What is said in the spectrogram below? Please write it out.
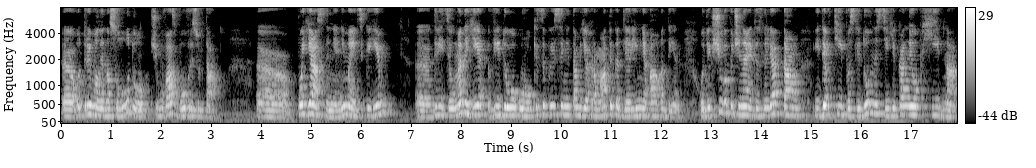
е, отримали насолоду, щоб у вас був результат. Е, пояснення німецької. Е, Дивіться, у мене є відеоуроки записані, там є граматика для рівня А1. От якщо ви починаєте з нуля, там йде в тій послідовності, яка необхідна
